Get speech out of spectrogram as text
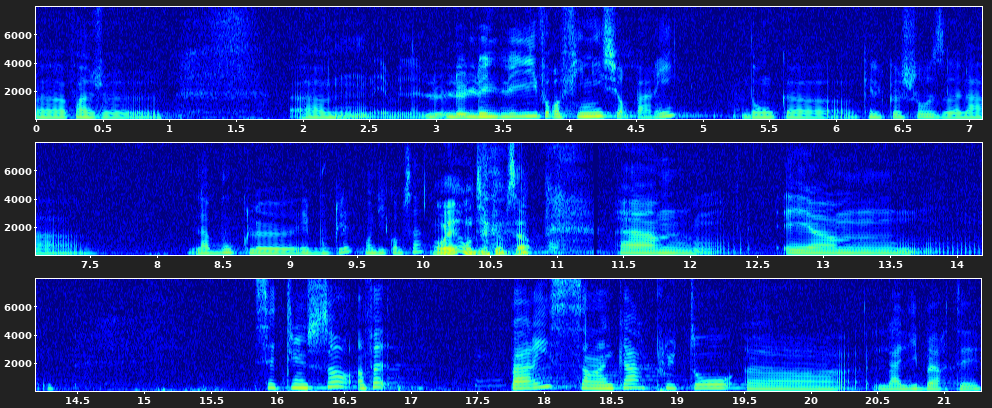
enfin, je, le, le, livre finit sur Paris, donc quelque chose là la boucle est bouclée, on dit comme ça? Oui, on dit comme ça. Euh, et euh, c'est une sorte. En fait, Paris, ça incarne plutôt euh, la liberté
